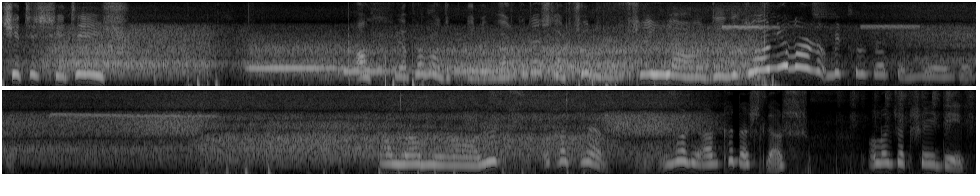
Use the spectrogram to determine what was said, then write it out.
Kovacic yetiş yetiş. Ah yapamadık böyle arkadaşlar çok şey ya delici oynuyorlar bir tur zaten. Allah'ım ya lütfen hakem var ya arkadaşlar olacak şey değil.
